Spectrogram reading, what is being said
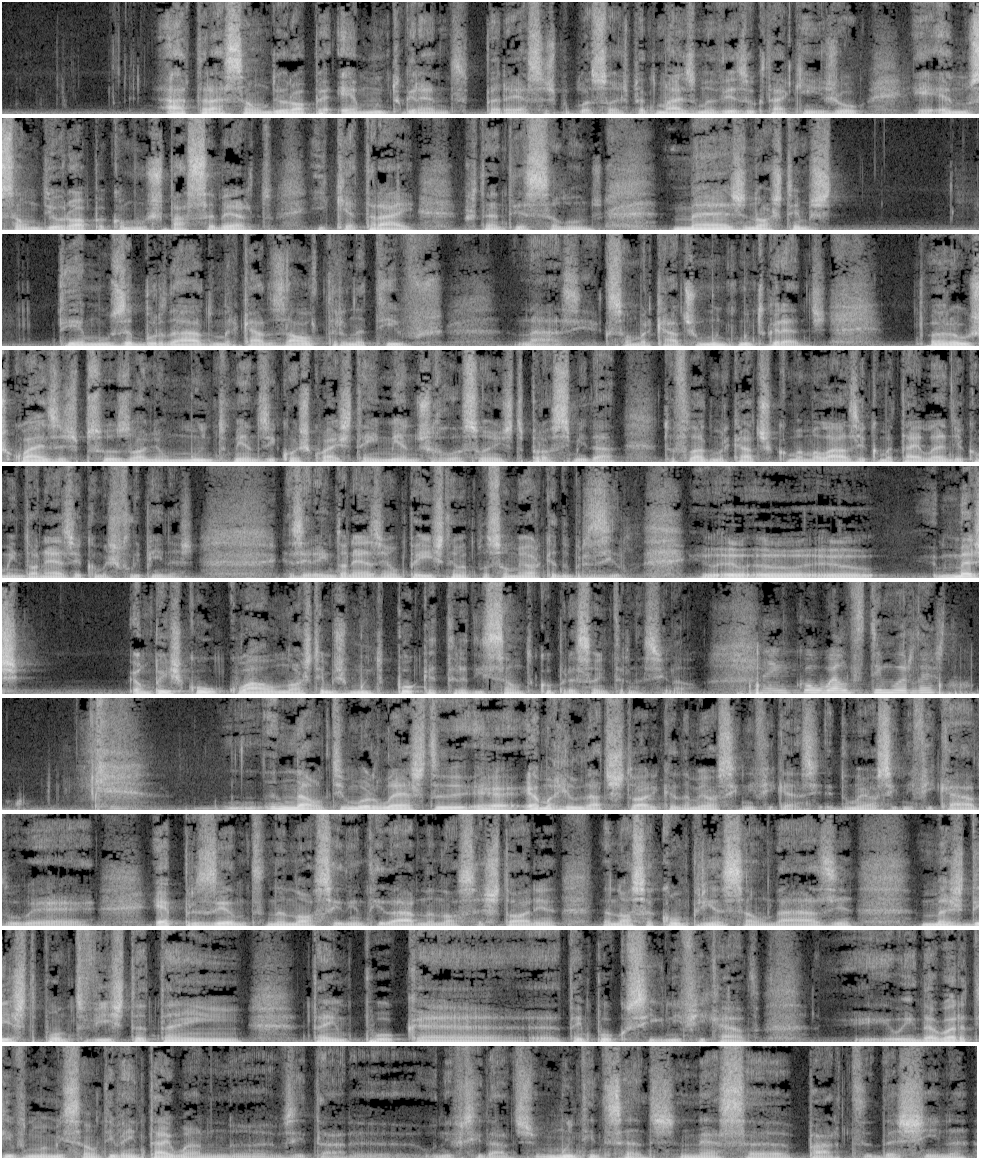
a atração da Europa é muito grande para essas populações. Portanto, mais uma vez, o que está aqui em jogo é a noção de Europa como um espaço aberto e que atrai, portanto, esses alunos. Mas nós temos, temos abordado mercados alternativos na Ásia, que são mercados muito, muito grandes, para os quais as pessoas olham muito menos e com os quais têm menos relações de proximidade. Estou a falar de mercados como a Malásia, como a Tailândia, como a Indonésia, como as Filipinas. Quer dizer, a Indonésia é um país que tem uma população maior que a do Brasil. Eu, eu, eu, mas é um país com o qual nós temos muito pouca tradição de cooperação internacional. Nem com o El de Timor-Leste? Não, Timor-Leste é, é uma realidade histórica da maior significância, do maior significado, é, é presente na nossa identidade, na nossa história, na nossa compreensão da Ásia, mas deste ponto de vista tem, tem, pouca, tem pouco significado. Eu ainda agora tive numa missão, estive em Taiwan a visitar eh, universidades muito interessantes nessa parte da China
